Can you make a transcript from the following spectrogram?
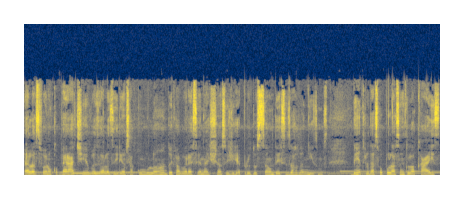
elas foram cooperativas, elas iriam se acumulando e favorecendo as chances de reprodução desses organismos dentro das populações locais,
